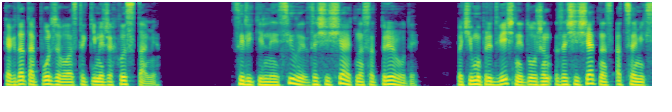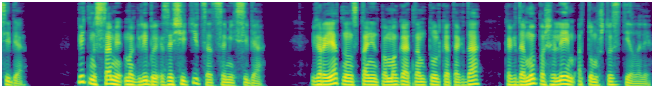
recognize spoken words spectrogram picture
когда-то пользовалась такими же хлыстами. Целительные силы защищают нас от природы. Почему предвечный должен защищать нас от самих себя? Ведь мы сами могли бы защититься от самих себя. Вероятно, он станет помогать нам только тогда, когда мы пожалеем о том, что сделали.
